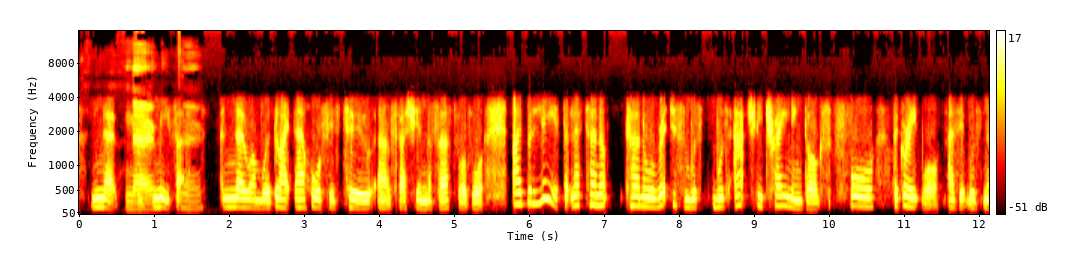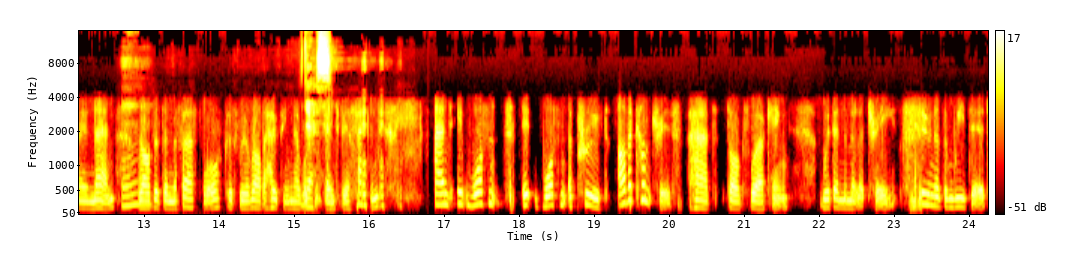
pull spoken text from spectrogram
no, no, me first. No no one would, like their horses too, uh, especially in the First World War. I believe that Lieutenant Colonel Richardson was, was actually training dogs for the Great War, as it was known then, mm. rather than the First War, because we were rather hoping there wasn't yes. going to be a second. and it wasn't it wasn't approved. Other countries had dogs working within the military sooner than we did,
